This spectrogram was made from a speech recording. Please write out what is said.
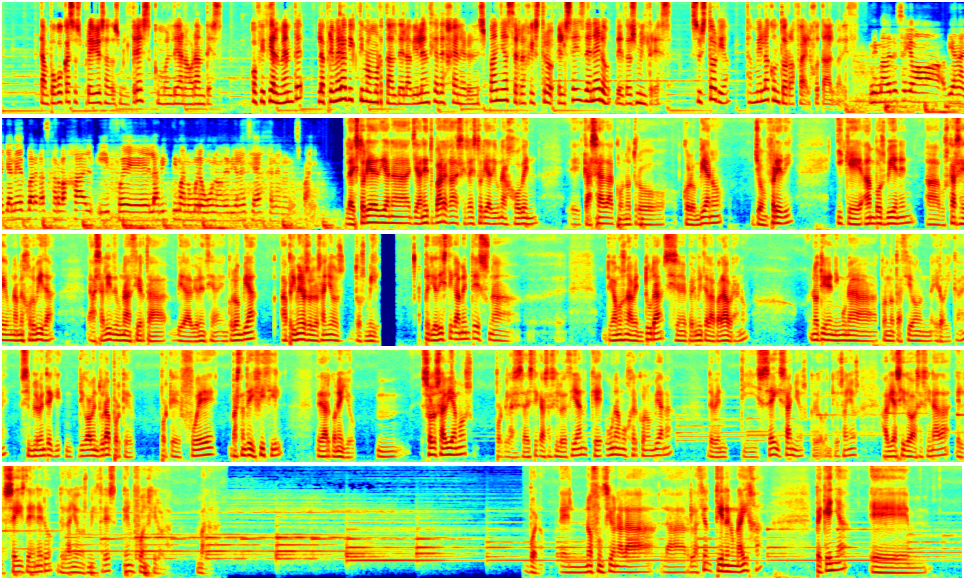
Tampoco casos previos a 2003, como el de Ana Orantes. Oficialmente, la primera víctima mortal de la violencia de género en España se registró el 6 de enero de 2003, su historia también la contó Rafael J. Álvarez. Mi madre se llamaba Diana Janet Vargas Carvajal y fue la víctima número uno de violencia de género en España. La historia de Diana Janet Vargas es la historia de una joven eh, casada con otro colombiano, John Freddy, y que ambos vienen a buscarse una mejor vida, a salir de una cierta vida de violencia en Colombia a primeros de los años 2000. Periodísticamente es una, eh, digamos, una aventura, si se me permite la palabra, ¿no? no tiene ninguna connotación heroica. ¿eh? Simplemente digo aventura porque, porque fue bastante difícil de dar con ello. Mm, solo sabíamos, porque las estadísticas así lo decían, que una mujer colombiana de 26 años, creo 28 años, había sido asesinada el 6 de enero del año 2003 en Fuengirola, Málaga. Bueno, no funciona la, la relación, tienen una hija pequeña eh,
